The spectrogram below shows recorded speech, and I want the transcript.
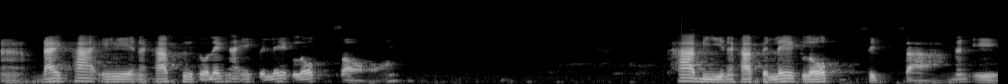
อ่าได้ค่า a นะครับ คือตัวเลขหน้า x เป็นเลขลบ 2 ค่า b นะครับ เป็นเลขลบ 13 นั่นเอง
